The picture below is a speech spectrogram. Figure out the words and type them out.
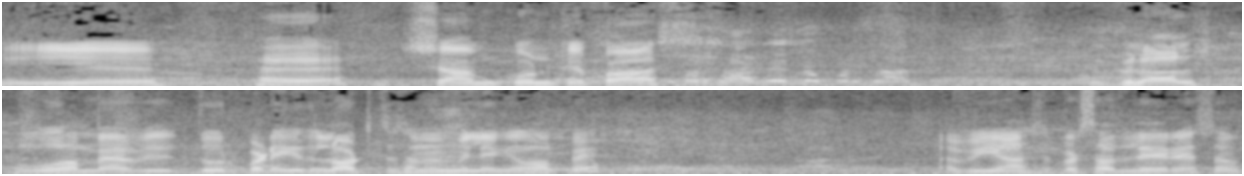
ये है श्याम कुंड के पास। फ़िलहाल वो हमें अभी दूर पड़ेगी तो लौटते समय मिलेंगे वहाँ पे। अभी यहाँ से प्रसाद ले रहे हैं सब?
